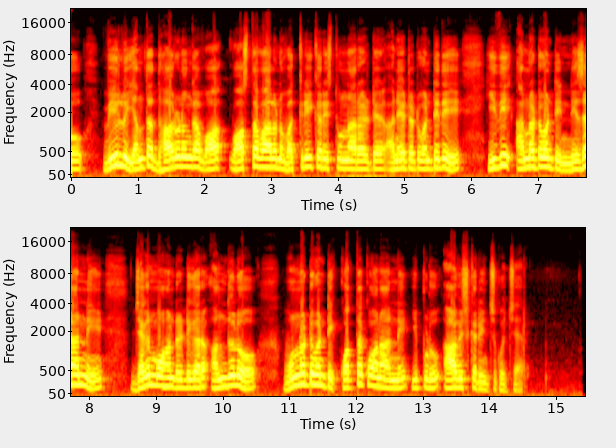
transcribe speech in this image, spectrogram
వీళ్ళు ఎంత దారుణంగా వా వాస్తవాలను వక్రీకరిస్తున్నారంటే అనేటటువంటిది ఇది అన్నటువంటి నిజాన్ని జగన్మోహన్ రెడ్డి గారు అందులో ఉన్నటువంటి కొత్త కోణాన్ని ఇప్పుడు ఆవిష్కరించుకొచ్చారు.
